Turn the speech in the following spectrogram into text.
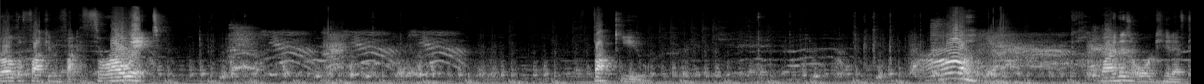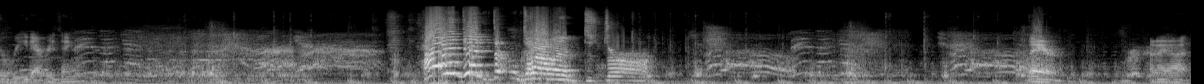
Throw the fucking fire. Throw it! Fuck you. Ugh. Why does Orchid have to read everything? How did that damn it? There. What I got?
